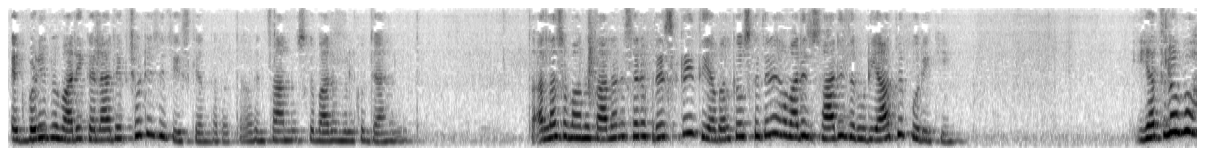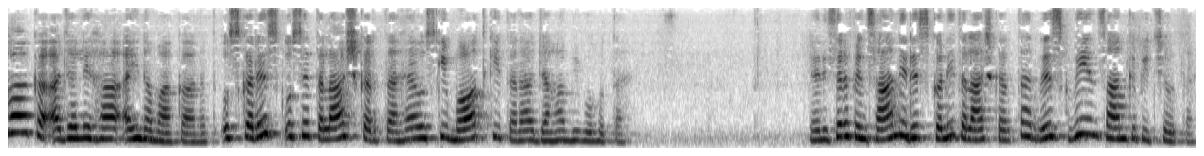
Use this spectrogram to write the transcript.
ایک بڑی بیماری کا علاج ایک چھوٹی سی چیز کے اندر ہوتا ہے اور انسان اس کے بارے میں بالکل جاہل ہوتا ہے۔ تو اللہ سبحان تعالیٰ نے صرف رسک نہیں دیا، بلکہ اس کے ذریعے ہماری ساری ضروریات بھی پوری کی۔ یتلبہ کا اجلحا ائی نما کانت اس کا رسک اسے تلاش کرتا ہے اس کی موت کی طرح جہاں بھی وہ ہوتا ہے۔ یعنی صرف انسان ہی رسک کو نہیں تلاش کرتا رسک بھی انسان کے پیچھے ہوتا ہے۔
